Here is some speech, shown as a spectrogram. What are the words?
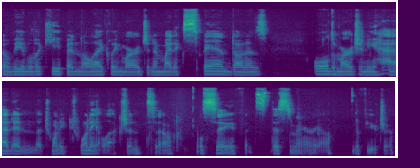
he'll be able to keep it in the likely margin and might expand on his old margin he had in the 2020 election. So we'll see if it's this scenario in the future.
